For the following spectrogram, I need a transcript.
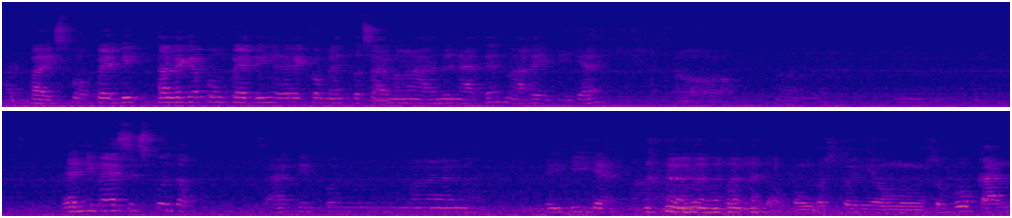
advise po. Pwede, talaga pong pwede nyo i-recommend to sa mga ano natin, mga kaibigan. Oo. Any message po, Doc? Sa atin pong mga ano, kaibigan. kung, kung gusto nyong subukan,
